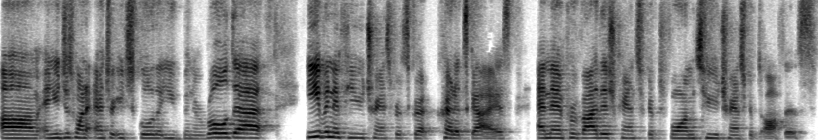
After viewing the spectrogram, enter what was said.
um, and you just want to enter each school that you've been enrolled at even if you transfer credits guys and then provide this transcript form to your transcript office.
